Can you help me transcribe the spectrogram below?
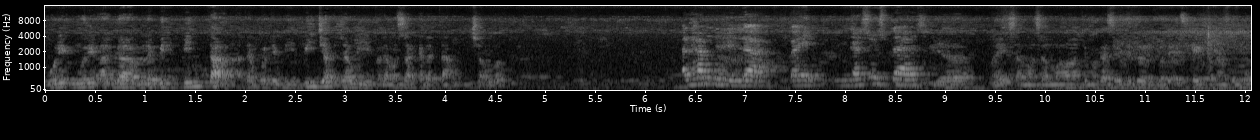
murid-murid agar lebih pintar ataupun lebih bijak Jawi pada masa akan datang insya-Allah. Alhamdulillah. Baik, terima kasih Ustaz. Ya, baik sama-sama. Terima kasih juga kepada SK Padang Temu.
